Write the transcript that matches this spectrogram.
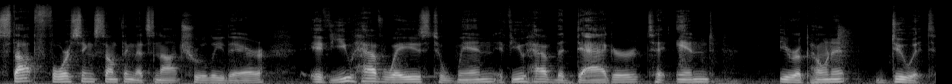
stop forcing something that's not truly there. If you have ways to win, if you have the dagger to end your opponent, do it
